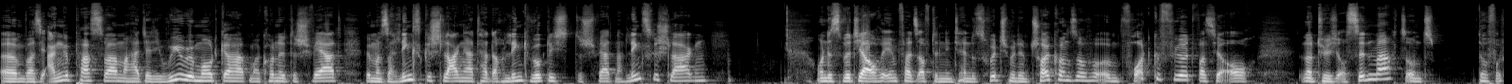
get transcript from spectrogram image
ähm, quasi angepasst war. Man hat ja die Wii-Remote gehabt. Man konnte das Schwert, wenn man es nach links geschlagen hat, hat auch Link wirklich das Schwert Schwert nach links geschlagen. Und es wird ja auch ebenfalls auf der Nintendo Switch mit dem Joy-Con so ähm, fortgeführt, was ja auch natürlich auch Sinn macht. Und davon,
